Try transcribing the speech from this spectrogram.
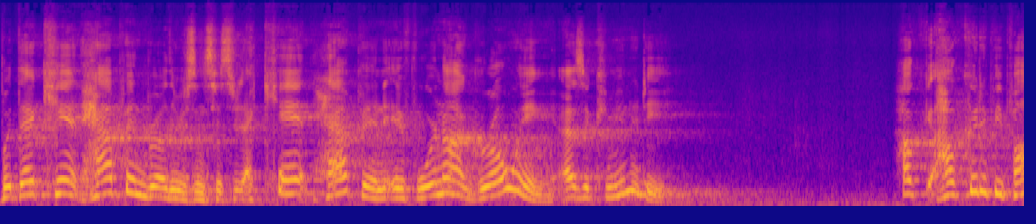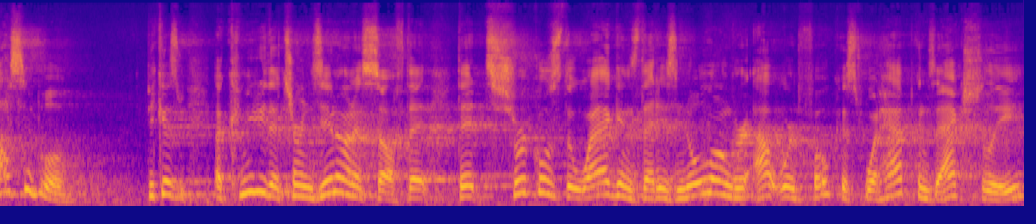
But that can't happen, brothers and sisters. That can't happen if we're not growing as a community. How, how could it be possible? Because a community that turns in on itself, that, that circles the wagons, that is no longer outward focused, what happens actually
